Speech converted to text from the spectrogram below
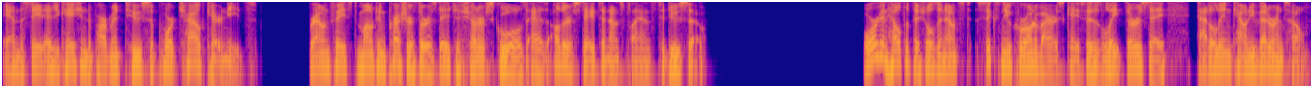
and the state education department to support childcare needs. Brown faced mounting pressure Thursday to shutter schools as other states announced plans to do so. Oregon health officials announced six new coronavirus cases late Thursday at a Linn County veterans home.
